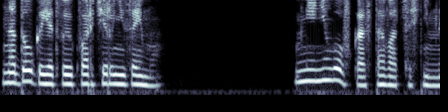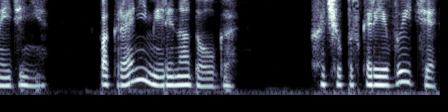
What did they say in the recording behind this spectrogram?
надолго я твою квартиру не займу». Мне неловко оставаться с ним наедине. По крайней мере, надолго. Хочу поскорее выйти,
